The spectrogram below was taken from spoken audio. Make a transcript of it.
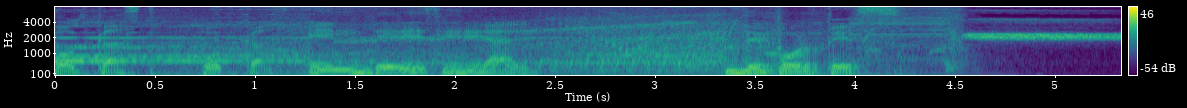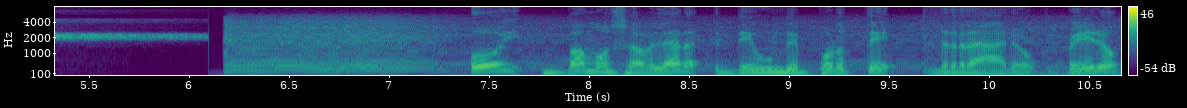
Podcast, podcast en interés general. Deportes. Hoy vamos a hablar de un deporte raro, pero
